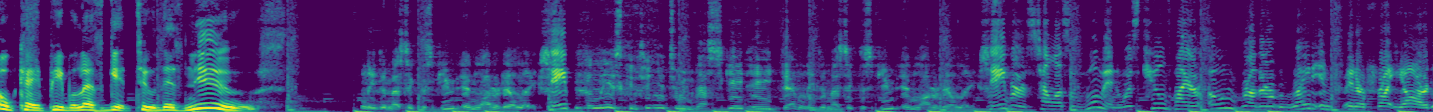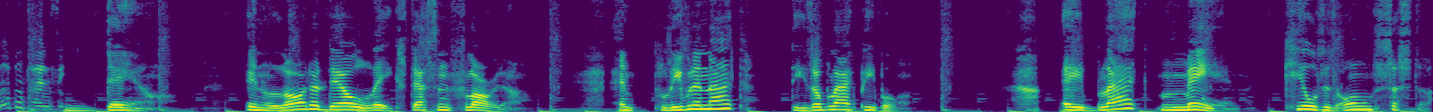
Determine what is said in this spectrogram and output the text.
Okay, people, let's get to this news. Domestic dispute in Lauderdale Lakes. Police continue to investigate a deadly domestic dispute in Lauderdale Lakes. Neighbors tell us a woman was killed by her own brother right in, in her front yard. Local 10 Damn. In Lauderdale Lakes, that's in Florida. And believe it or not, these are black people. A black man kills his own sister.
